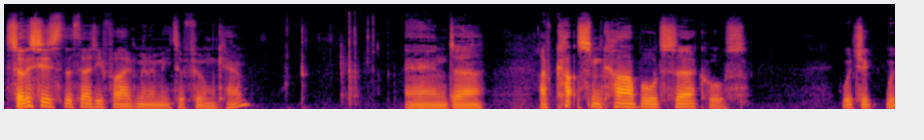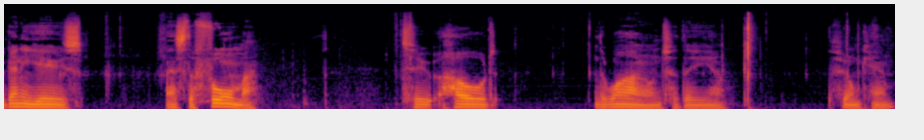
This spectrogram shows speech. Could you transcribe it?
So this is the 35mm film can and uh, I've cut some cardboard circles which we're going to use as the former to hold the wire onto the uh, film cam.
